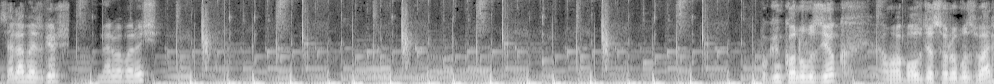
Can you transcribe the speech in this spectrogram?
Selam Özgür. Merhaba Barış. Bugün konumuz yok ama bolca sorumuz var.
